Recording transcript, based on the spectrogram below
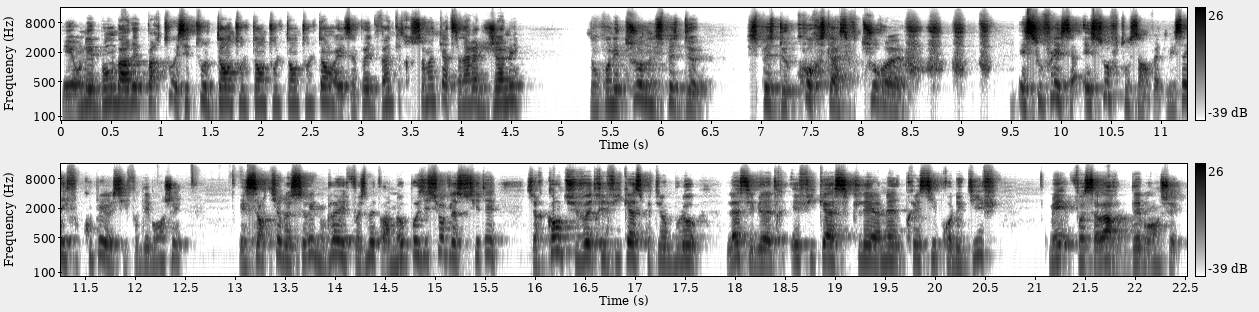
Et on est bombardé de partout et c'est tout le temps, tout le temps, tout le temps, tout le temps et ça peut être 24 sur 24, ça n'arrête jamais. Donc on est toujours dans une espèce de, espèce de course là, c'est toujours euh, essouffler, ça essouffle tout ça en fait. Mais ça il faut couper aussi, il faut débrancher et sortir de ce rythme. Donc là, il faut se mettre en opposition avec la société. C'est-à-dire, quand tu veux être efficace, que tu es au boulot, là, c'est bien d'être efficace, clair, net, précis, productif, mais il faut savoir débrancher.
